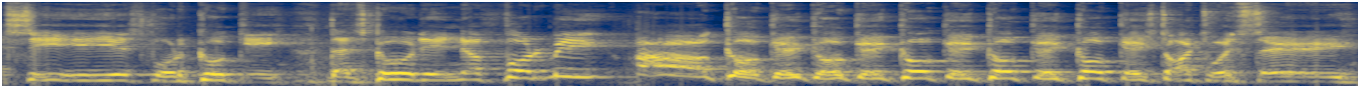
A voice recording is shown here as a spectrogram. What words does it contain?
C is for cookie, that's good enough for me. Ah, cookie, cookie, cookie, cookie, cookie starts with C.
